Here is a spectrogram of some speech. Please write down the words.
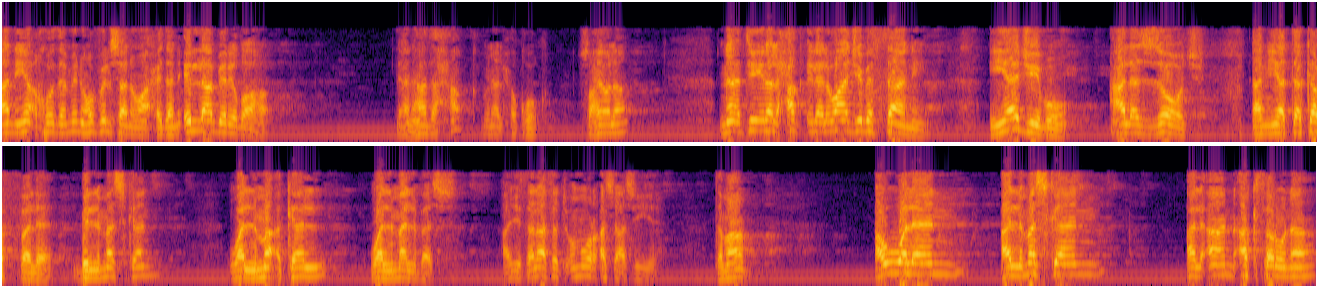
أن يأخذ منه فلسا واحدا إلا برضاها. لأن هذا حق من الحقوق. صحيح ولا؟ نأتي إلى الحق إلى الواجب الثاني. يجب على الزوج أن يتكفل بالمسكن والمأكل والملبس. هذه ثلاثة أمور أساسية. تمام؟ اولا المسكن. الآن أكثرنا.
